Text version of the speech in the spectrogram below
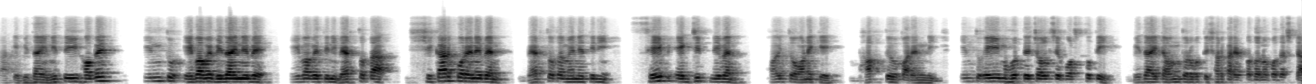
তাকে বিদায় নিতেই হবে। কিন্তু এভাবে বিদায় নেবে, এভাবে তিনি ব্যর্থতা স্বীকার করে নেবেন, ব্যর্থতা মেনে তিনি সেফ এক্সিট নেবেন, হয়তো অনেকে ভাবতেও পারেননি। কিন্তু এই মুহূর্তে চলছে প্রস্তুতি, বিদায়টা অন্তর্বর্তী সরকারের প্রধান উপদেষ্টা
